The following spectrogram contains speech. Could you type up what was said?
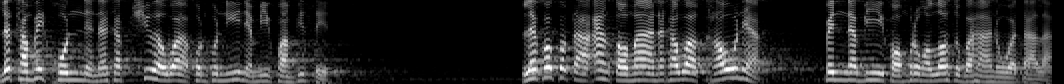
และทำให้คนเนี่ยนะครับ เชื่อว่าคนคนนี้เนี่ยมีความพิเศษ แล้วเขาก็กล่าวอ้างต่อมานะครับ ว่าเขาเนี่ย เป็นนบีของพระองค์อัลลอฮฺสุบฮานุวะตาลา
